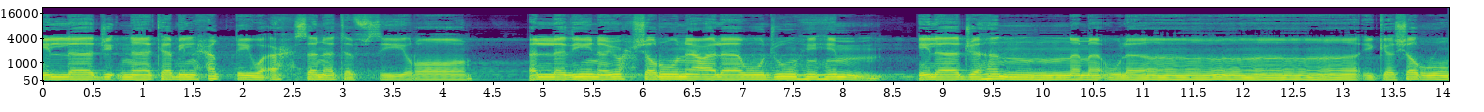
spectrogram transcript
إلا جئناك بالحق وأحسن تفسيرا الذين يحشرون على وجوههم إلى جهنم أولئك شر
